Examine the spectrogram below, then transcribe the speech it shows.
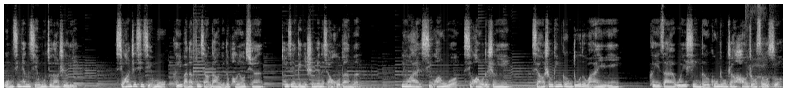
我们今天的节目就到这里。喜欢这期节目，可以把它分享到你的朋友圈，推荐给你身边的小伙伴们。另外，喜欢我喜欢我的声音，想要收听更多的晚安语音，可以在微信的公众账号中搜索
